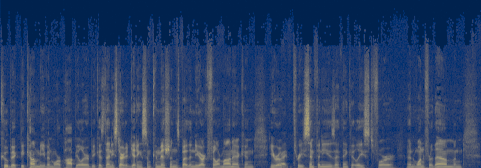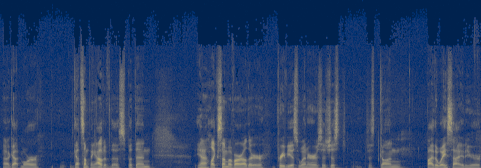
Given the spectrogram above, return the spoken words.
Kubik become even more popular because then he started getting some commissions by the New York Philharmonic, and he wrote right. three symphonies, I think, at least for and one for them, and uh, got more, got something out of this. But then yeah, like some of our other previous winners, has just just gone by the wayside here.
